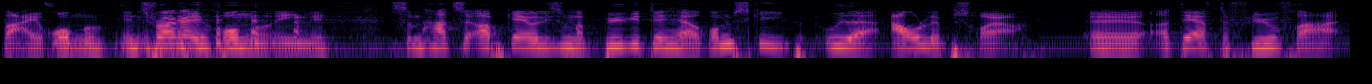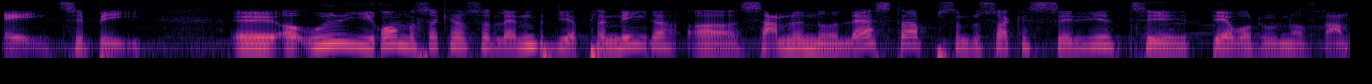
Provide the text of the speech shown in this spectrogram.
bare i rummet. En trucker i rummet egentlig, som har til opgave ligesom at bygge det her rumskib ud af afløbsrør, uh, og derefter flyve fra A til B. Øh, og ude i rummet, så kan du så lande på de her planeter og samle noget last op, som du så kan sælge til der, hvor du når frem.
